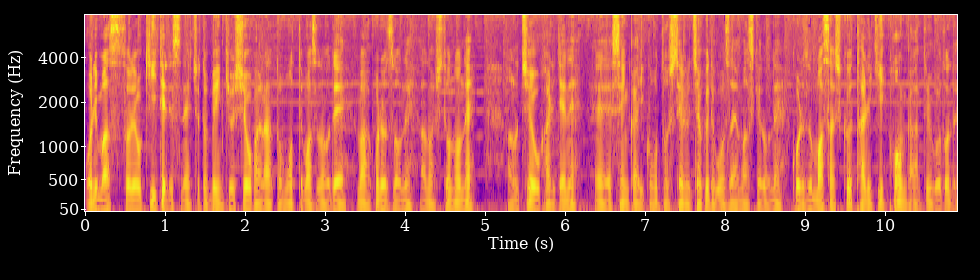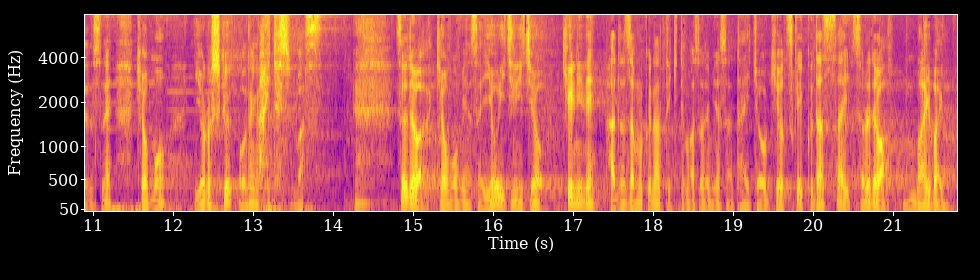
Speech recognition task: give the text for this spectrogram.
おります。それを聞いてですね、ちょっと勉強しようかなと思ってますので、まあ、これぞね、あの人のね、あの知恵を借りてね、えー、1000回行こうとしてる弱でございますけどね、これぞまさしく他力本願ということでですね、今日もよろしくお願いいたします。それでは今日も皆さん良い一日を急にね肌寒くなってきてますので皆さん体調お気をつけくださいそれではバイバイ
